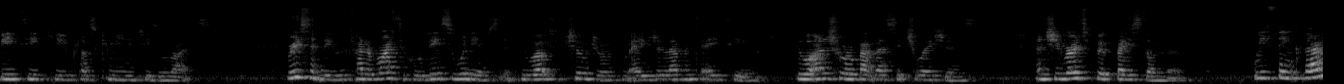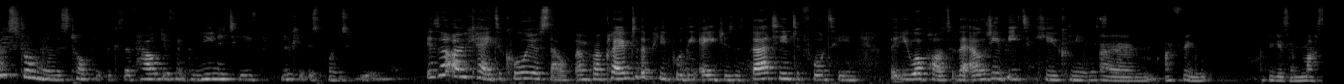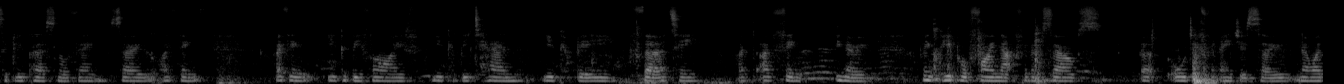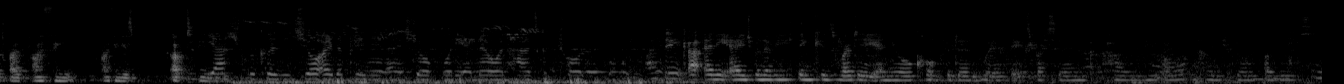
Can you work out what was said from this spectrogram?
LGBTQ plus communities and rights. Recently, we've had a writer called Lisa Williamson who works with children from age 11 to 18 who are unsure about their situations, and she wrote a book based on them. We think very strongly on this topic because of how different communities look at this point of view. Is it okay to call yourself and proclaim to the people the ages of 13 to 14 that you are part of the LGBTQ community? Um, I think I think it's a massively personal thing. So I think I think you could be five, you could be ten, you could be thirty. I, I think you know I think people find that for themselves at all different ages. So no, I, I, I think I think it's up to the Yes, individual. because it's your own opinion and it's your body and no one has control over what you I think. think at any age, whenever you think is ready and you're confident with expressing how you are and how you feel with others.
